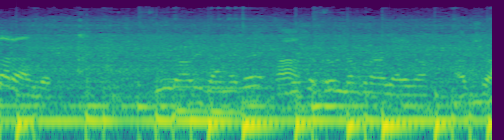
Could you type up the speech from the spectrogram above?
जा रहा है अंदर। जाएगा अच्छा।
